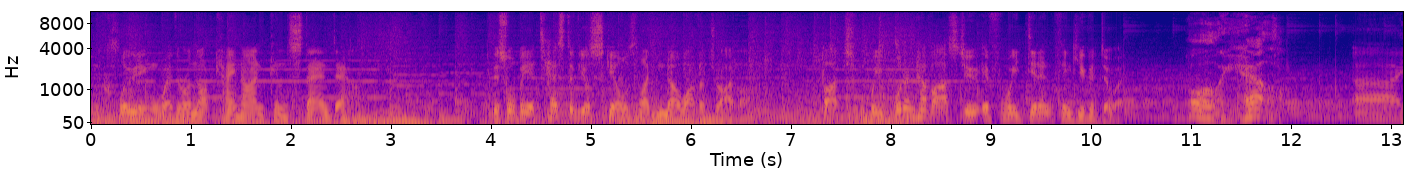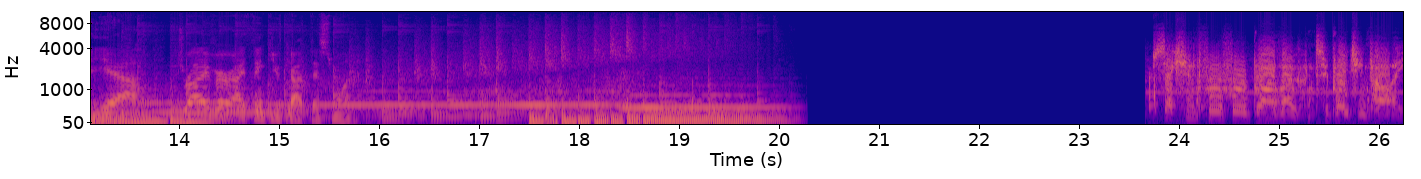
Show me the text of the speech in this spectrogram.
including whether or not K9 can stand down. This will be a test of your skills like no other driver. But we wouldn't have asked you if we didn't think you could do it. Holy hell. Uh, yeah. Driver, I think you've got this one. Section 44 Bravo to breaching party.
